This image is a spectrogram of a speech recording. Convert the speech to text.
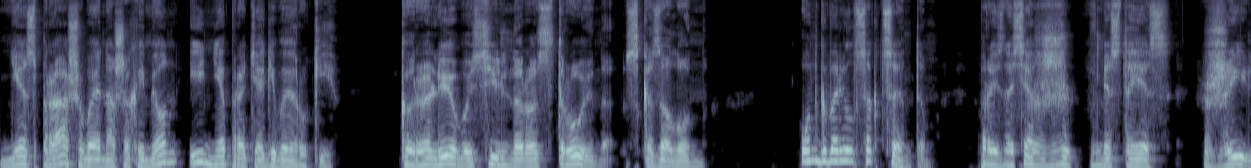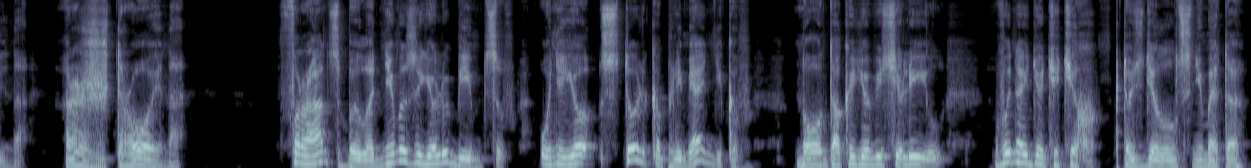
не спрашивая наших имен и не протягивая руки. «Королева сильно расстроена», — сказал он. Он говорил с акцентом, произнося «ж» вместо «с», «жильно», «расстроена». Франц был одним из ее любимцев. У нее столько племянников, но он так ее веселил. Вы найдете тех, кто сделал с ним это.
